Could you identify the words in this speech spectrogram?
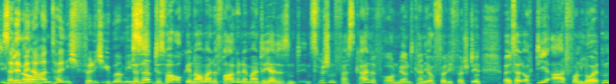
Ist da der Genau. Männeranteil nicht völlig übermäßig? Deshalb, das war auch genau meine Frage und er meinte, ja, das sind inzwischen fast keine Frauen mehr und das kann ich auch völlig verstehen, weil es halt auch die Art von Leuten,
